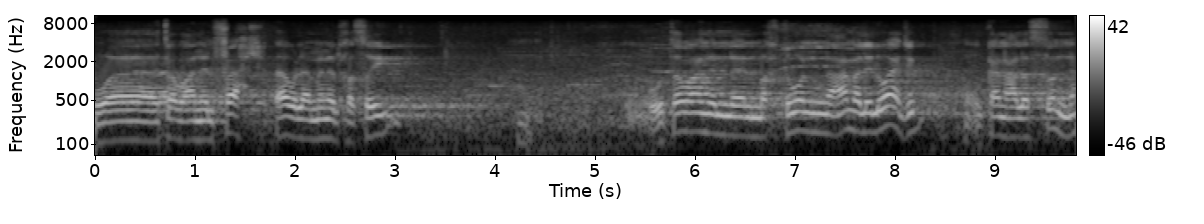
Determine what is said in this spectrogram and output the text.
وطبعا الفحل أولى من الخصي. وطبعا المختون عمل الواجب وكان على السنة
